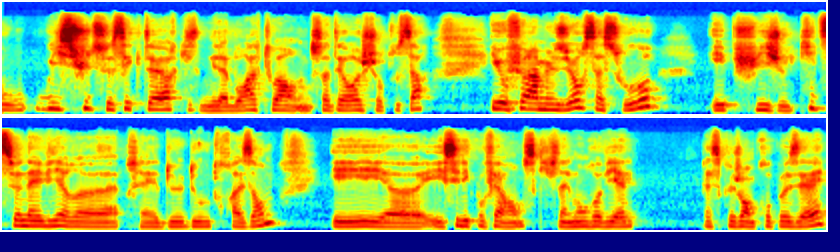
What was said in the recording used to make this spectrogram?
ou, issus de ce secteur, qui sont des laboratoires, on s'interroge sur tout ça. Et au fur et à mesure, ça s'ouvre. Et puis, je quitte ce navire euh, après deux, ou trois ans. Et, euh, et c'est les conférences qui finalement reviennent parce que j'en proposais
